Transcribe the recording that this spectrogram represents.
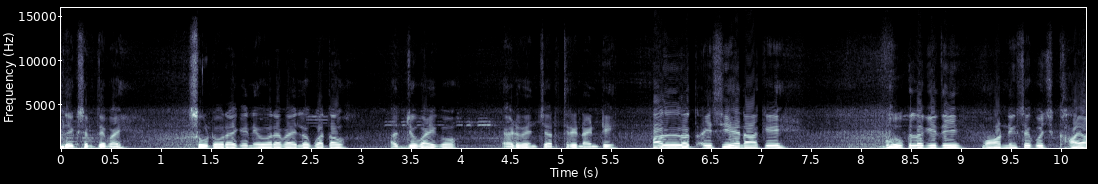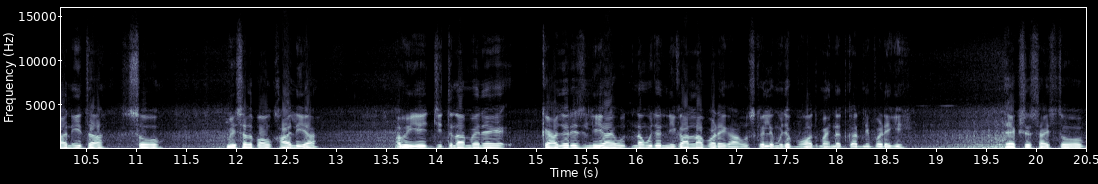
देख सकते भाई। सूट हो रहा है कि नहीं हो रहा है भाई? लोग बताओ। अज्जू भाई को एडवेंचर 390 हालत ऐसी है ना कि भूख लगी थी मॉर्निंग से कुछ खाया नहीं था सो मिसल पाव खा लिया। अभी ये जितना मैंने कैलोरीज लिया है, उतना मुझे निकालना पड़ेगा। उसके लिए मुझे बहुत मेहनत करनी पड़ेगी। एक्सरसाइज तो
